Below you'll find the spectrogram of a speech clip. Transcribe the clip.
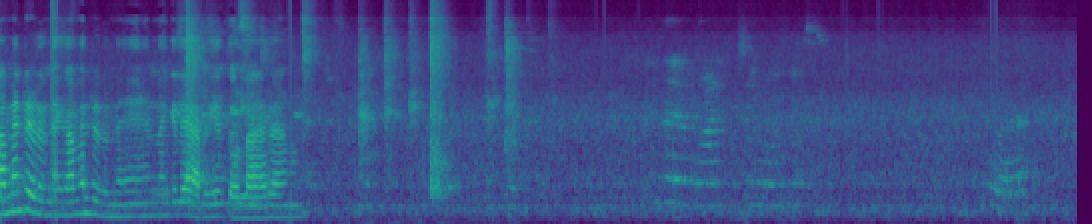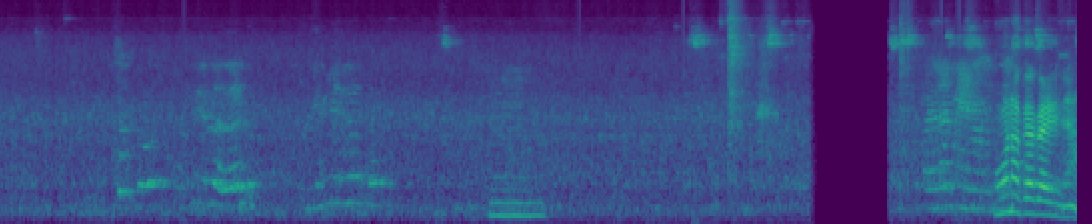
കമന്റ് ഇടണേ കമന്റ് ഇടണേ. എന്നെങ്കിലേ അറിയത്തുള്ളൂ ആരാണ്. ഊണൊക്കെ കഴിഞ്ഞോ.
